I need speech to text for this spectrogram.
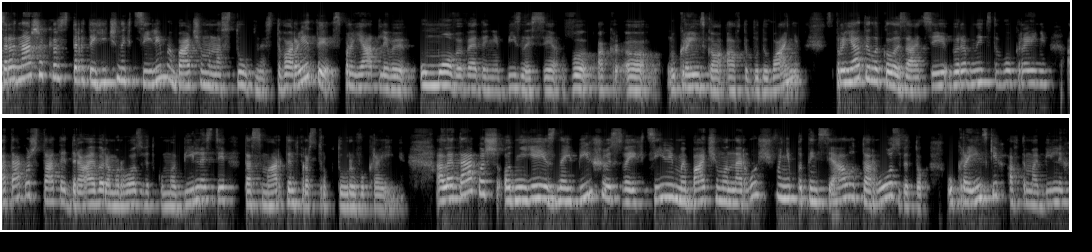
Серед наших стратегічних цілей ми бачимо наступне: створити сприятливі умови ведення бізнесу в е, українському автобудуванні, сприяти локалізації виробництва в Україні, а також стати драйвером розвитку мобільності та смарт-інфраструктури в Україні. Але також однією з найбільших своїх цілей ми бачимо нарощування потенціалу та розвиток українських автомобільних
